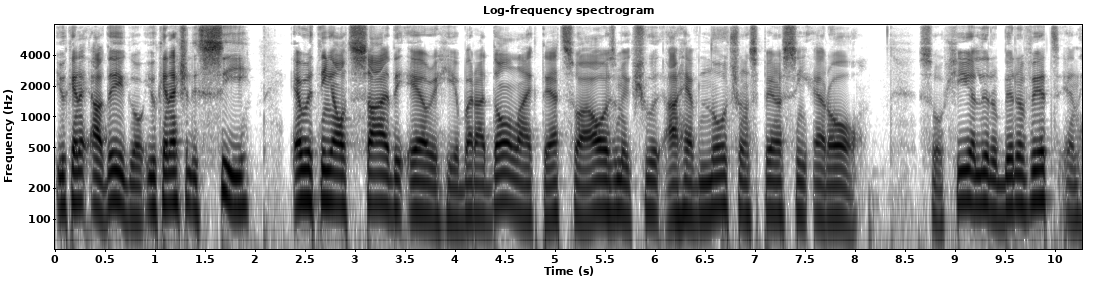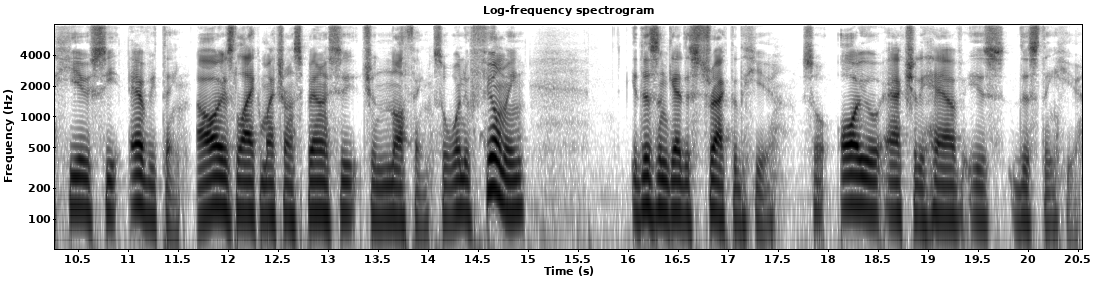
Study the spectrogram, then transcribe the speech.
you can, oh, there you go, you can actually see everything outside the area here, but I don't like that, so I always make sure I have no transparency at all. So here a little bit of it and here you see everything. I always like my transparency to nothing. So when you're filming, it doesn't get distracted here. So all you actually have is this thing here.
